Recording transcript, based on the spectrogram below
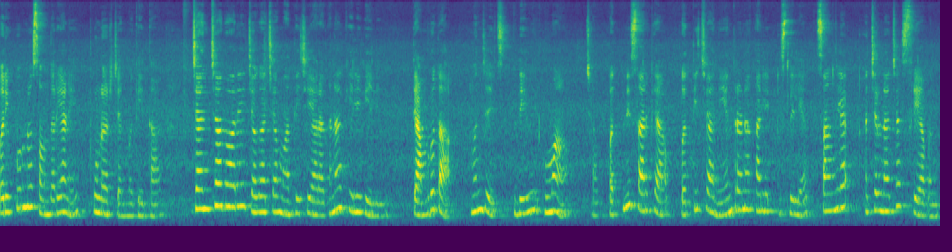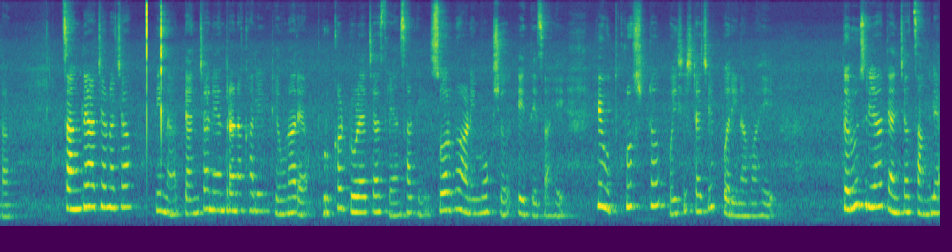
परिपूर्ण सौंदर्याने पुनर्जन्म घेतात. ज्यांच्याद्वारे जगाच्या मातेची आराधना केली गेली त्या मृदा म्हणजेच देवी उमा ज्या पत्नीसारख्या पतीच्या नियंत्रणाखाली असलेल्या चांगल्या आचरणाच्या स्त्रिया बनतात. चांगल्या आचरणाच्या तिनं त्यांच्या नियंत्रणाखाली ठेवणाऱ्या भुरकट डोळ्याच्या स्त्रियांसाठी स्वर्ग आणि मोक्ष येतेच आहे. हे उत्कृष्ट वैशिष्ट्याचे परिणाम आहे. तरुण स्त्रिया त्यांच्या चांगल्या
